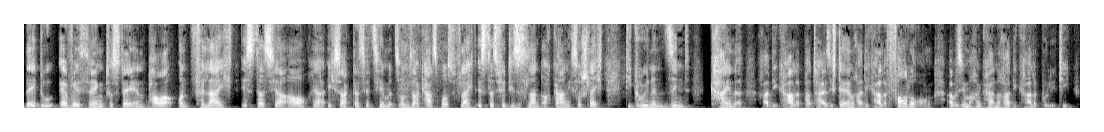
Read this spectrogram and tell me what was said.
They do everything to stay in power. Und vielleicht ist das ja auch, ja, ich sage das jetzt hier mit so einem Sarkasmus, vielleicht ist das für dieses Land auch gar nicht so schlecht. Die Grünen sind keine radikale Partei. Sie stellen radikale Forderungen, aber sie machen keine radikale Politik.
